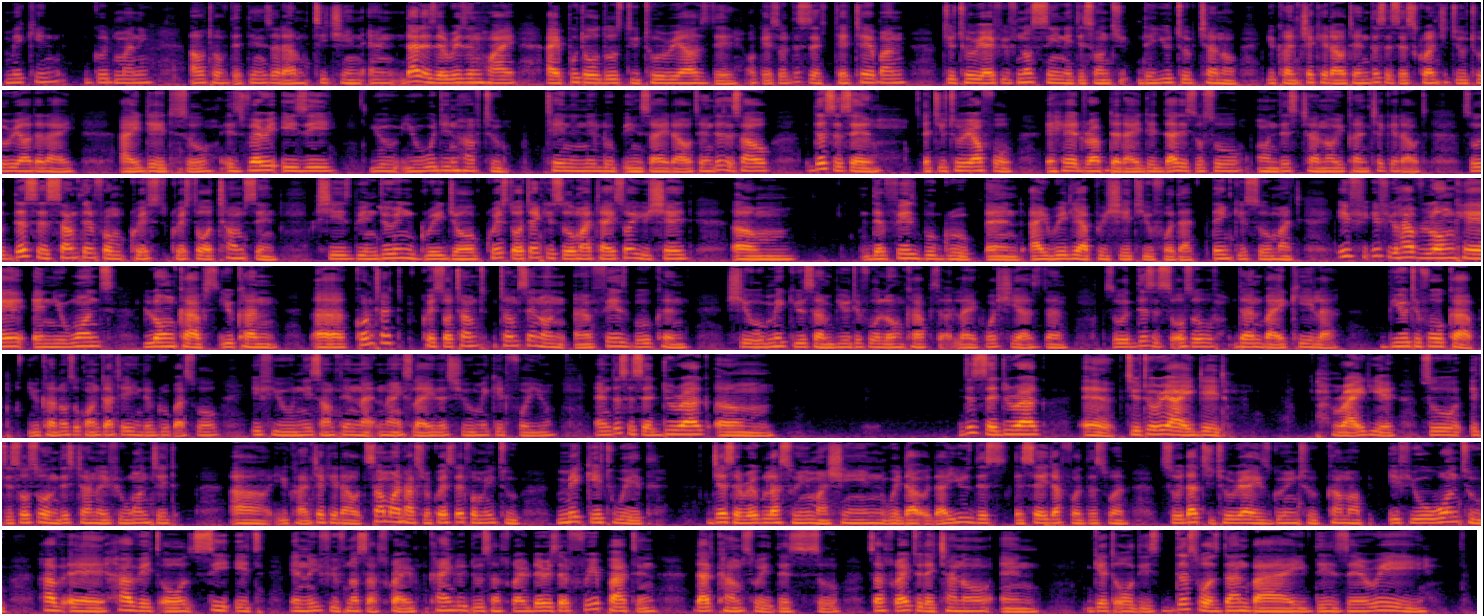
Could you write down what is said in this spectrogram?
making good money out of the things that i'm teaching. And that is the reason why i put all those tutorials there. Okay so this is a turban tutorial. If you've not seen it it's on the youtube channel. You can check it out. And this is a scrunchy tutorial that i i did. So it's very easy. You you wouldn't have to turn any loop inside out. And this is how this is a, a tutorial for a head wrap that i did that is also on this channel you can check it out. So this is something from Chris, crystal thompson. She's been doing great job. Crystal thank you so much. I saw you shared um the facebook group and i really appreciate you for that. Thank you so much. If if you have long hair and you want long caps you can uh contact crystal Thom thompson on uh, facebook and she will make you some beautiful long caps like what she has done so this is also done by kayla. Beautiful cap. You can also contact her in the group as well. If you need something nice like this she'll make it for you. And this is a durag um this is a durag uh, tutorial i did right here. So it is also on this channel. If you want it uh you can check it out. Someone has requested for me to make it with just a regular sewing machine without i use this a serger for this one. So that tutorial is going to come up. If you want to have a have it or see it and if you've not subscribed kindly do subscribe. There is a free pattern that comes with this. So subscribe to the channel and get all this. This was done by desiree.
